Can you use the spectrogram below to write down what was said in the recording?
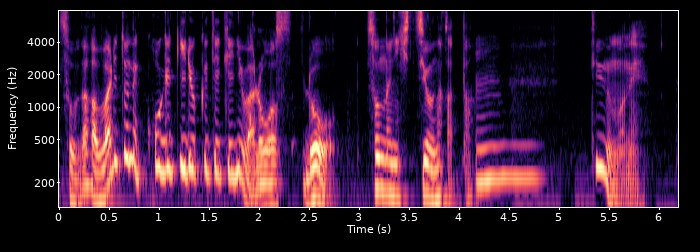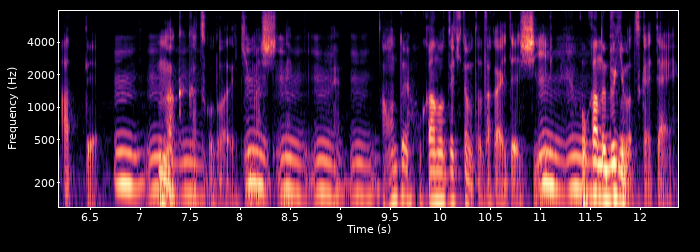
そう。だから割とね攻撃力的にはロースローそんなに必要なかった。っうん。ていうのもねあってうまく勝つことができましたね。うんうん本当に他の敵とも戦いたいし、うんうん。他の武器も使いたい、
